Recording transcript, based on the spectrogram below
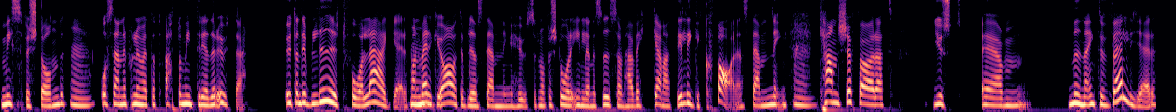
missförstånd. Och sen är problemet att, att de inte reder ut det. Utan det blir två läger. Man Mm. märker ju av att det blir en stämning i huset. Man förstår inledningsvis av den här veckan att det ligger kvar en stämning. Kanske för att just ehm, Mina inte väljer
